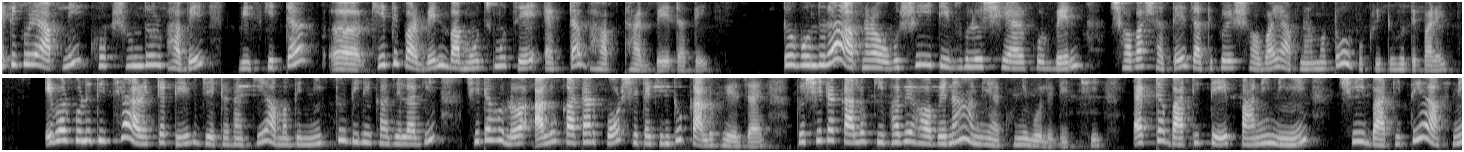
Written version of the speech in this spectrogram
এতে করে আপনি খুব সুন্দরভাবে বিস্কিটটা খেতে পারবেন বা মুচমুচে একটা ভাব থাকবে এটাতে। তো বন্ধুরা, আপনারা অবশ্যই এই টিপসগুলো শেয়ার করবেন সবার সাথে, যাতে করে সবাই আপনার মতো উপকৃত হতে পারে। এবার বলে দিচ্ছে আরেকটা টিপস যেটা নাকি আমাদের নিত্যদিনে কাজে লাগে, সেটা হলো আলু কাটার পর সেটা কিন্তু কালো হয়ে যায়। তো সেটা কালো কীভাবে হবে না আমি এখনই বলে দিচ্ছি। একটা বাটিতে পানি নিয়ে সেই বাটিতে আপনি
